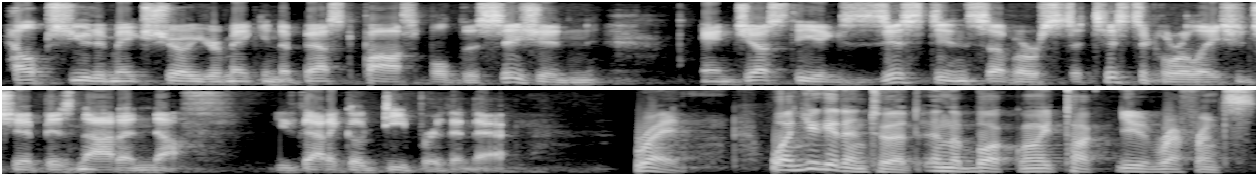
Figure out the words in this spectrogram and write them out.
helps you to make sure you're making the best possible decision and just the existence of a statistical relationship is not enough. You've got to go deeper than that right well, and you get into it in the book when we talk. You reference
